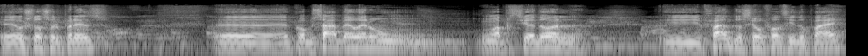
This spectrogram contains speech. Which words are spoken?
Eu estou surpreso. Uh, como sabe, eu era um, um apreciador e fã do seu falecido pai.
